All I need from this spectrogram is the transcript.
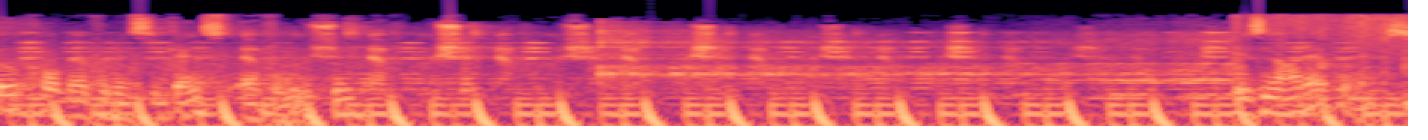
So-called evidence against evolution, evolution, evolution, evolution, evolution, evolution, is not evidence.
